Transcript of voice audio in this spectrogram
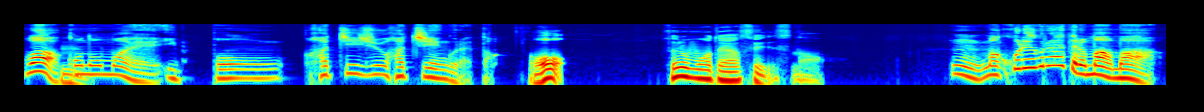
は、うんこの前1本88円ぐらいやった。おそれもまた安いですな。うん。まあ、これぐらいやったら、まあまあ、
